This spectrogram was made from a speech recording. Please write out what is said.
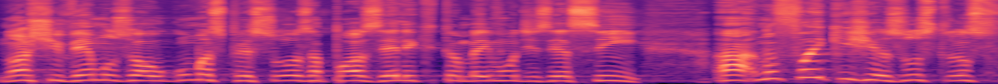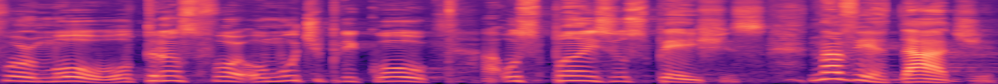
nós tivemos algumas pessoas após ele que também vão dizer assim: ah, não foi que Jesus transformou ou, transform, ou multiplicou ah, os pães e os peixes. Na verdade,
